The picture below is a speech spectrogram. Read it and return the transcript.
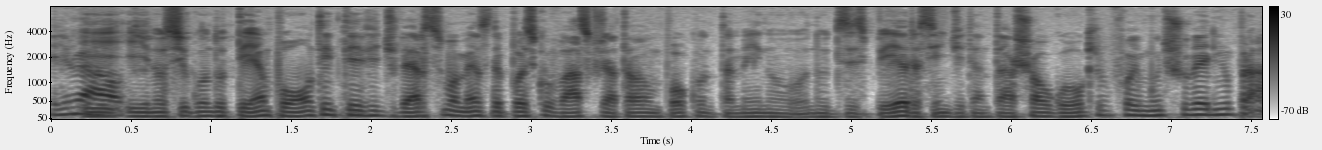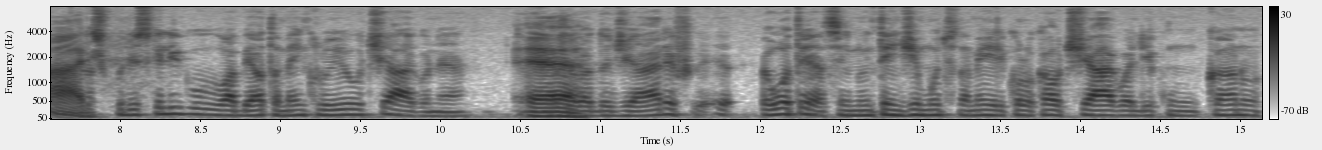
Ele é e, e, no segundo tempo, ontem teve diversos momentos, depois que o Vasco já estava um pouco também no, no, desespero, assim, de tentar achar o gol, que foi muito chuveirinho para a área. Acho por isso que ele, o Abel também incluiu o Thiago, né? É. Um jogador de área. Eu assim, não entendi muito também ele colocar o Thiago ali com o cano.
